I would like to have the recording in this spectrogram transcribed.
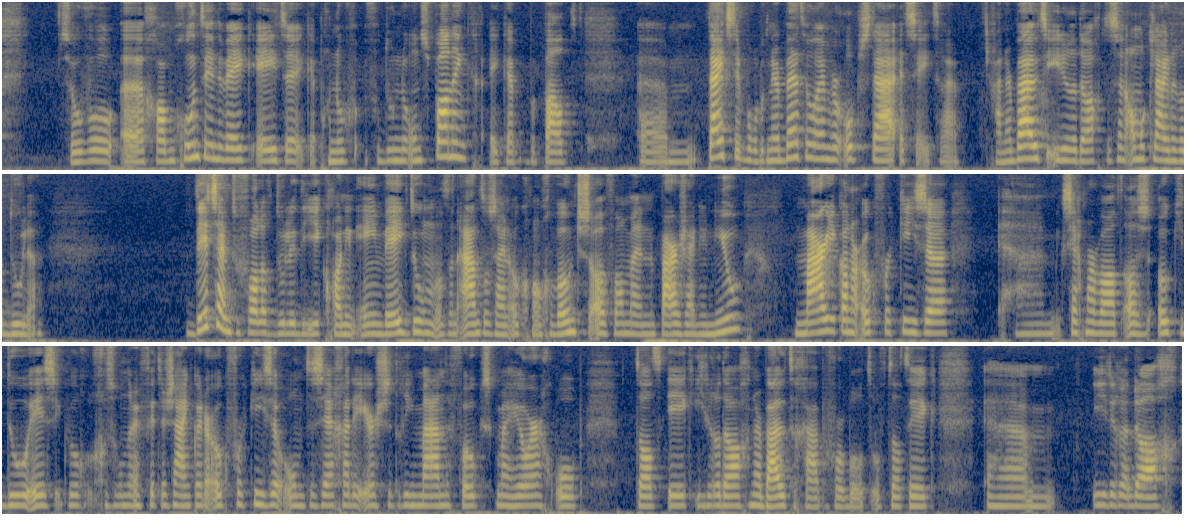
zoveel uh, gram groente in de week eten. Ik heb genoeg voldoende ontspanning. Ik heb een bepaald um, tijdstip waarop ik naar bed wil en weer opsta, et cetera. Ik ga naar buiten iedere dag. Dat zijn allemaal kleinere doelen dit zijn toevallig doelen die ik gewoon in één week doe. Want een aantal zijn ook gewoon gewoontes al van me en een paar zijn er nieuw. Maar je kan er ook voor kiezen. Um, ik zeg maar wat, als ook je doel is, ik wil gezonder en fitter zijn, kan je er ook voor kiezen om te zeggen: de eerste drie maanden focus ik me heel erg op dat ik iedere dag naar buiten ga, bijvoorbeeld. Of dat ik um, iedere dag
